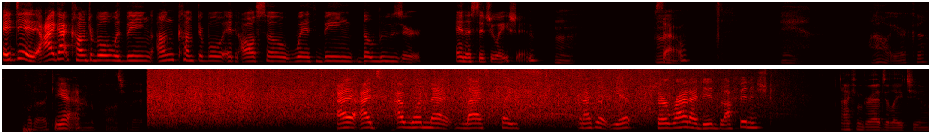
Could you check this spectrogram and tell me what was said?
It did. I got comfortable with being uncomfortable and also with being the loser in a situation. Mm. So mm. Wow, Ericca. Hold on, I give yeah. you a round of applause for that. I I I won that last place, and I feel like, yep, sure right, I did, but I finished. I congratulate you.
